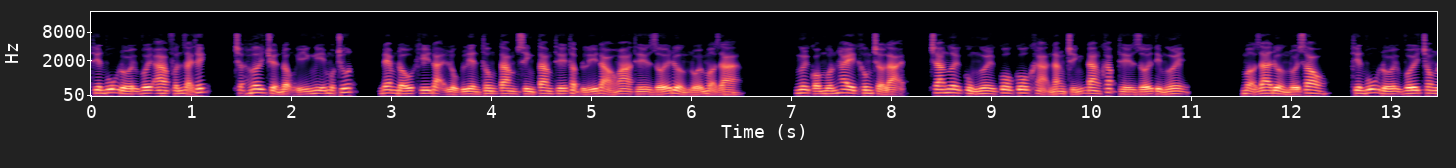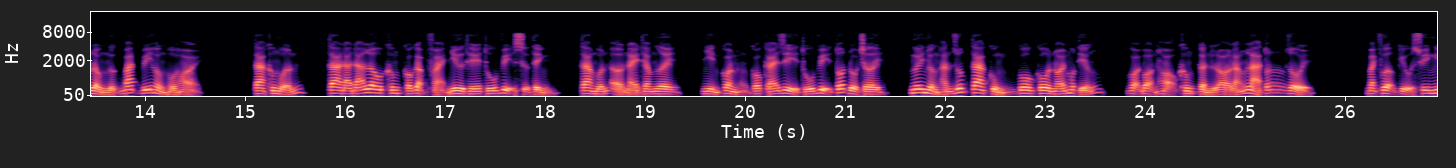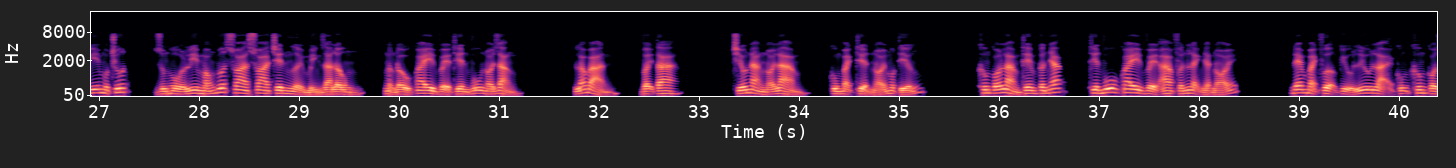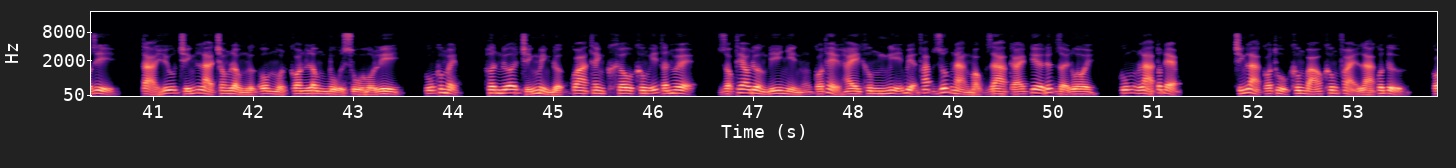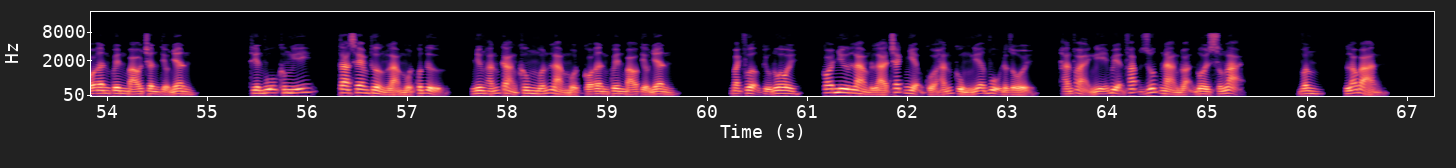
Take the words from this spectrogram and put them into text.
Thiên vũ đối với a phấn giải thích, chợt hơi chuyển động ý nghĩ một chút, đem đấu khí đại lục liên thông tam sinh tam thế thập lý đào hoa thế giới đường nối mở ra ngươi có muốn hay không trở lại, cha ngươi cùng ngươi cô cô khả năng chính đang khắp thế giới tìm ngươi. Mở ra đường nối sau, thiên vũ đối với trong lồng ngực bát vĩ hồng hồ hỏi, ta không muốn, ta đã đã lâu không có gặp phải như thế thú vị sự tình, ta muốn ở này theo ngươi, nhìn còn có cái gì thú vị tốt đồ chơi, ngươi nhường hắn giúp ta cùng cô cô nói một tiếng, gọi bọn họ không cần lo lắng là tốt rồi. Bạch phượng cựu suy nghĩ một chút, dùng hồ ly móng vuốt xoa xoa trên người mình ra lông, ngẩng đầu quay về thiên vũ nói rằng, lão bản, vậy ta. Chiếu nàng nói làm, cùng bạch thiện nói một tiếng. Không có làm thêm cân nhắc thiên vũ quay về a phấn lạnh nhạt nói. Đem bạch phượng cựu lưu lại cũng không có gì, tả hữu chính là trong lồng ngực ôm một con lông bù xù hồ ly, cũng không mệt, hơn nữa chính mình được qua thanh khâu không ít tấn huệ, dọc theo đường đi nhìn có thể hay không nghĩ biện pháp giúp nàng mọc ra cái kia đứt rời đuôi, cũng là tốt đẹp. Chính là có thủ không báo không phải là quân tử, có ân quên báo chân tiểu nhân. Thiên vũ không nghĩ, ta xem thường làm một quân tử, nhưng hắn càng không muốn làm một có ân quên báo tiểu nhân. Bạch phượng cứu đôi, coi như làm là trách nhiệm của hắn cùng nghĩa vụ được rồi, hắn phải nghĩ biện pháp giúp nàng đoạn đôi sống lại. Vâng lão bản.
